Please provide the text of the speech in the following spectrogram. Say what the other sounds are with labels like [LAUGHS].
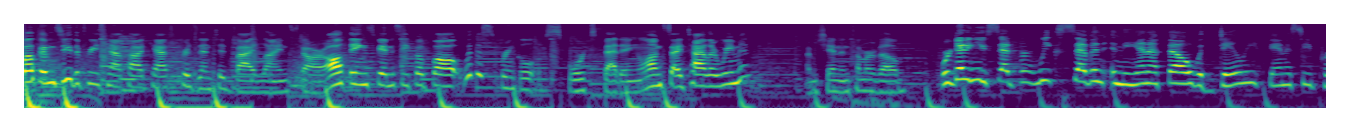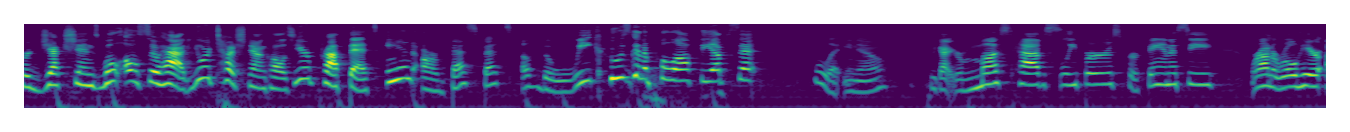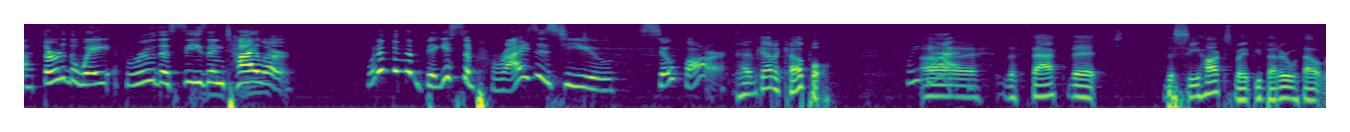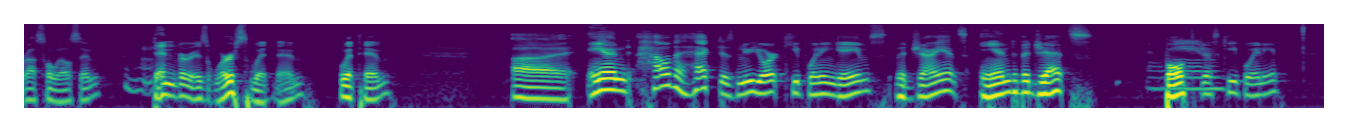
Welcome to the Pre Snap Podcast presented by LineStar. All things fantasy football with a sprinkle of sports betting. Alongside Tyler Weeman, I'm Shannon Somerville. We're getting you set for week seven in the NFL with daily fantasy projections. We'll also have your touchdown calls, your prop bets, and our best bets of the week. Who's going to pull off the upset? We'll let you know. We got your must have sleepers for fantasy. We're on a roll here, a third of the way through the season. Tyler, what have been the biggest surprises to you so far? I've got a couple. What you got? Uh, the fact that the Seahawks might be better without Russell Wilson. Denver is worse with them with him. Uh, and how the heck does New York keep winning games? The Giants and the Jets both mean- just keep winning.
